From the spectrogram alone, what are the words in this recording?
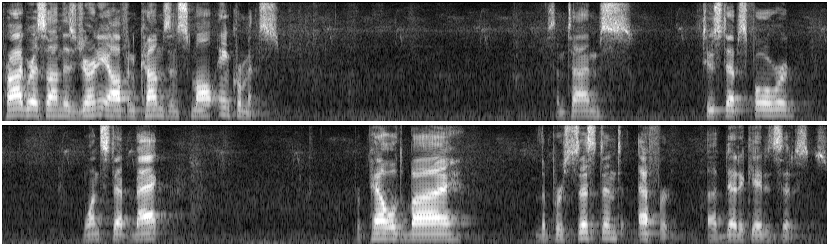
Progress on this journey often comes in small increments. Sometimes two steps forward, one step back, propelled by the persistent effort of dedicated citizens.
